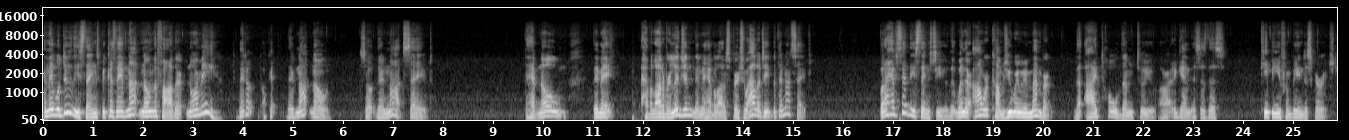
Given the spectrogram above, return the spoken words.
And they will do these things because they have not known the Father nor me. They don't, okay, they've not known. So they're not saved. They have no, they may have a lot of religion, they may have a lot of spirituality, but they're not saved. But I have said these things to you that when their hour comes, you will remember that I told them to you. All right, again, this is this keeping you from being discouraged.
